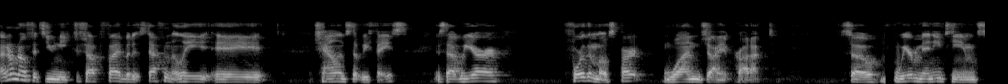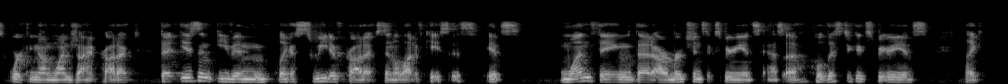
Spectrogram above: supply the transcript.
I don't know if it's unique to Shopify, but it's definitely a challenge that we face. Is that we are, for the most part, one giant product. So we're many teams working on one giant product that isn't even like a suite of products in a lot of cases. It's one thing that our merchants experience as a holistic experience. Like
